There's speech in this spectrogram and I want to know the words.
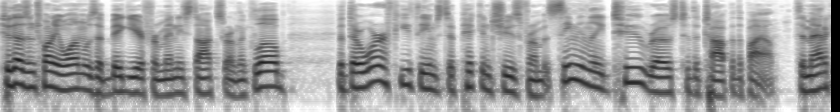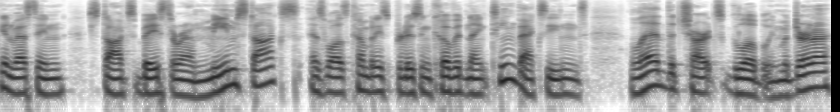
2021 was a big year for many stocks around the globe, but there were a few themes to pick and choose from, but seemingly two rose to the top of the pile. Thematic investing stocks based around meme stocks, as well as companies producing COVID 19 vaccines, led the charts globally. Moderna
